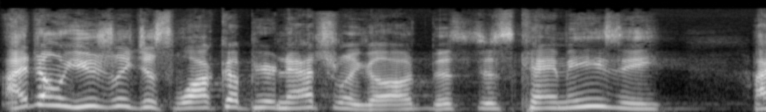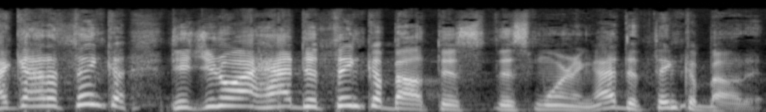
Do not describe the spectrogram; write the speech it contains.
I don't usually just walk up here naturally and go, oh, this just came easy. I got to think. Did you know I had to think about this this morning? I had to think about it.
